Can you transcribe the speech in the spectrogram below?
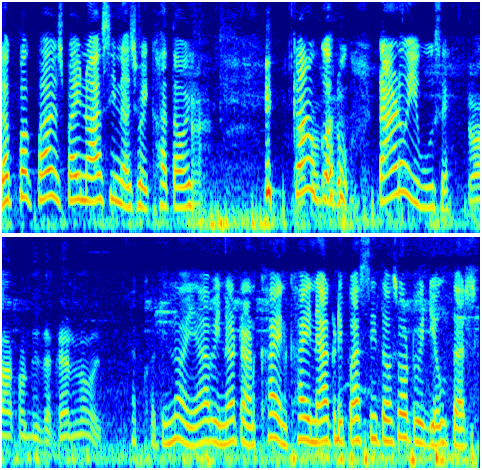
લગભગ ભાવેશભાઈ નો આસીન જ હોય ખાતા હોય. કામ કરું? ટાણું એવું છે તો આખો દી તો ન હોય. આખો દી નહીં આવી નટાણ ખાઈને ખાઈને આકડી પાસે સીધો શોર્ટ વીડિયો ઉતારશે.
